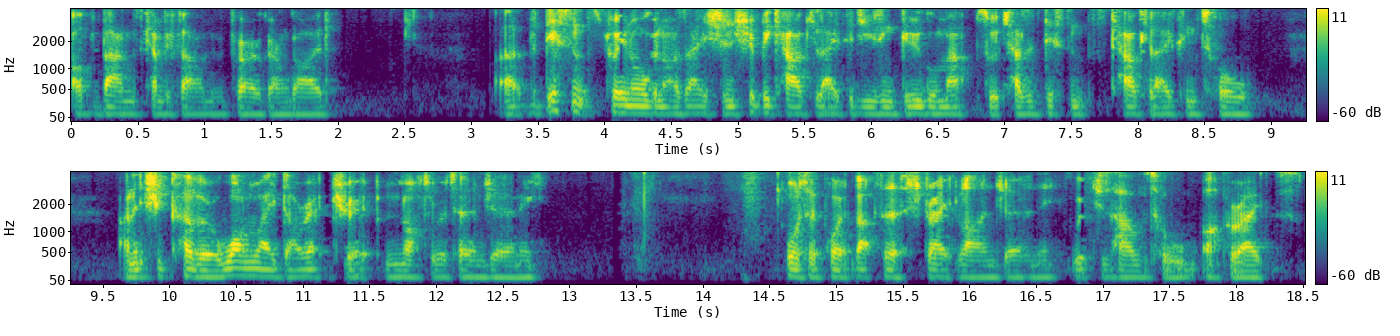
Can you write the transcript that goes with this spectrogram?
of the bands can be found in the programme guide. Uh, the distance between organisations should be calculated using Google Maps, which has a distance calculating tool, and it should cover a one-way direct trip, not a return journey. Also point back to a straight line journey, which is how the tool operates.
